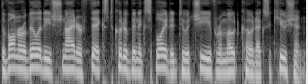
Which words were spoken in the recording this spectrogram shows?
The vulnerabilities Schneider fixed could have been exploited to achieve remote code execution.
